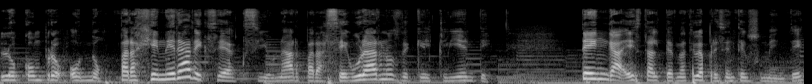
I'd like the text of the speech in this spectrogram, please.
Lo compro o no. Para generar ese accionar, para asegurarnos de que el cliente tenga esta alternativa presente en su mente,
